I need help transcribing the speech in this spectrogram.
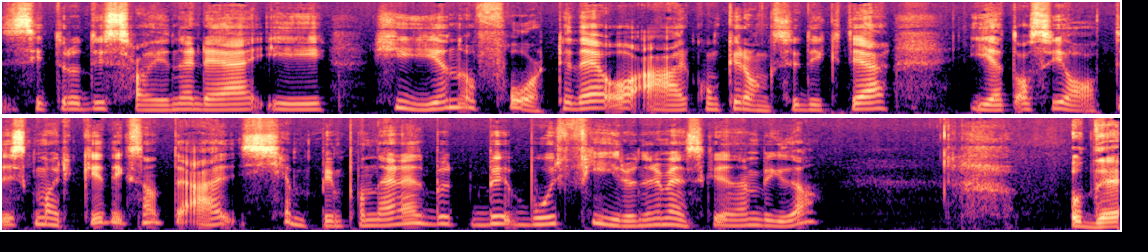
sitter og designer det i hyen og får til det, og er konkurransedyktige i et asiatisk marked. Ikke sant? Det er kjempeimponerende. Det bor 400 mennesker i den bygda. Og det,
